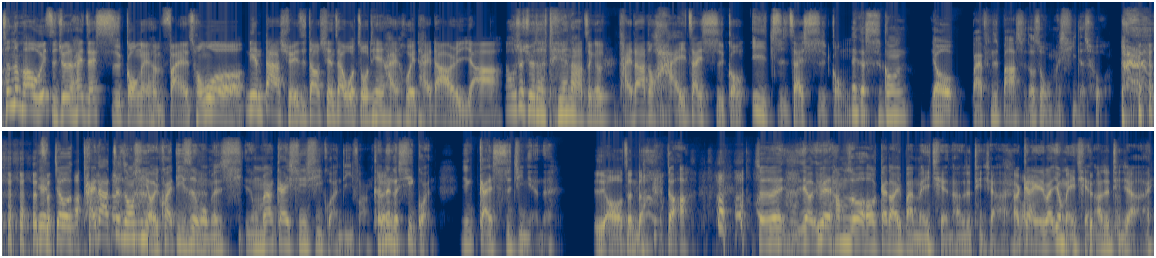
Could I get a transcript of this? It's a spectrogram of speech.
真的吗？我一直觉得他一直在施工，欸，诶很烦，欸。从我念大学一直到现在，我昨天还回台大而已啊。然后我就觉得天哪，整个台大都还在施工，一直在施工。那个施工。有百分之八十都是我们系的错，因为就台大正中心有一块地是我们系我们要盖新系馆的地方，可那个系馆已经盖十几年了。哦，真的？对啊，所以说有因为他们说哦，盖到一半没钱，然后就停下来，然后盖一半又没钱，然后就停下来。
